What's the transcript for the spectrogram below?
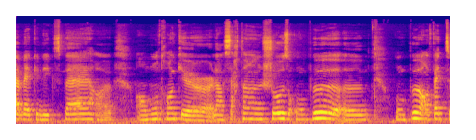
avec des experts euh, en montrant que certaines choses, on peut, on peut en fait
